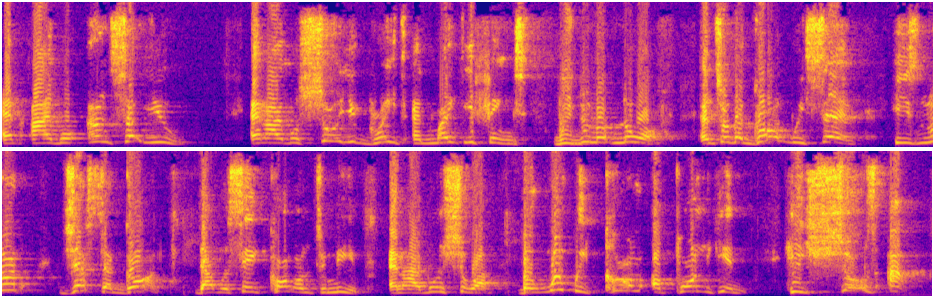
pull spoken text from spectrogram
and I will answer you, and I will show you great and mighty things we do not know of. And so, the God we serve, He's not just a God that will say, Call unto me and I will show up. But when we call upon him, he shows up.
